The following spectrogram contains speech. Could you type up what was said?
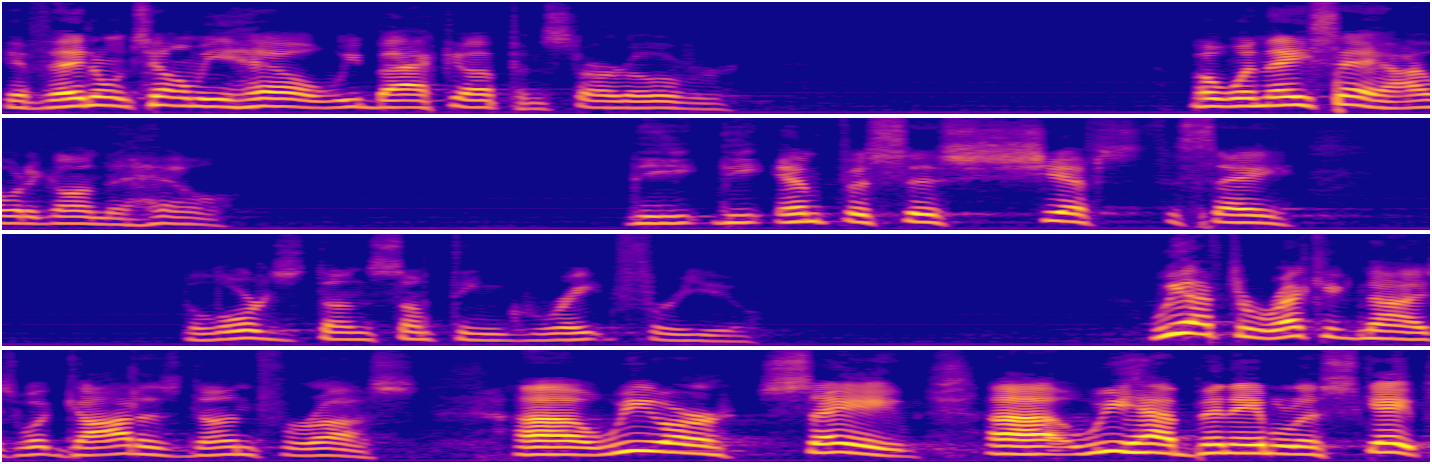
If they don't tell me hell, we back up and start over. But when they say, I would have gone to hell, the, the emphasis shifts to say, the Lord's done something great for you. We have to recognize what God has done for us. Uh, we are saved. Uh, we have been able to escape.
